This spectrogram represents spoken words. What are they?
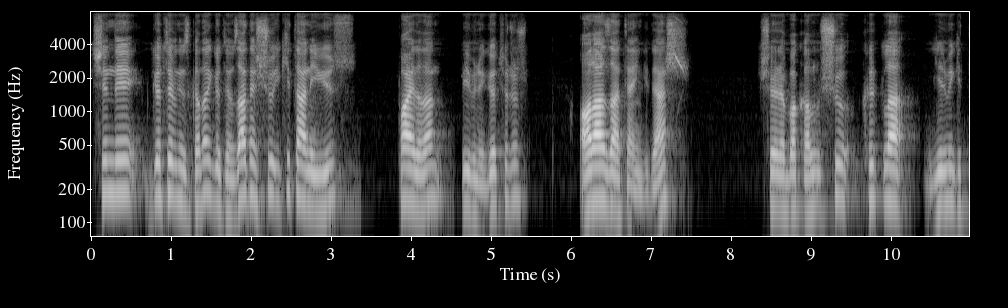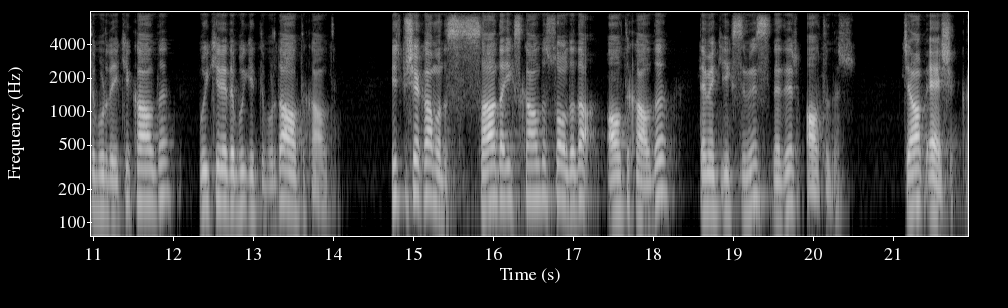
Şimdi götürebildiğimiz kadar götürelim. Zaten şu iki tane 100 paydadan birbirini götürür. A'lar zaten gider. Şöyle bakalım. Şu 40 ile 20 gitti. Burada 2 kaldı. Bu 2 ile de bu gitti. Burada 6 kaldı. Hiçbir şey kalmadı. Sağda x kaldı. Solda da 6 kaldı. Demek ki x'imiz nedir? 6'dır. Cevap E şıkkı.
